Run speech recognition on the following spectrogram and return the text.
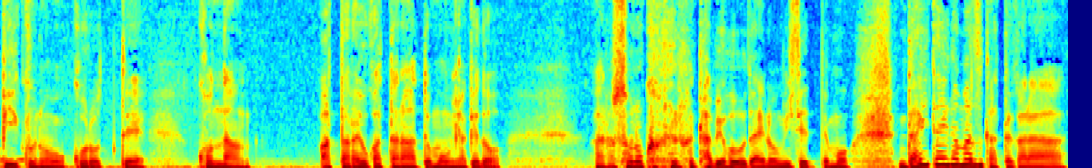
ピークの頃ってこんなんあったらよかったなって思うんやけどあのその頃の食べ放題のお店ってもう大体がまずかったから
